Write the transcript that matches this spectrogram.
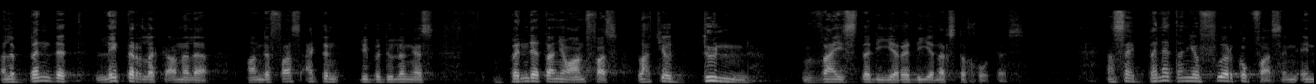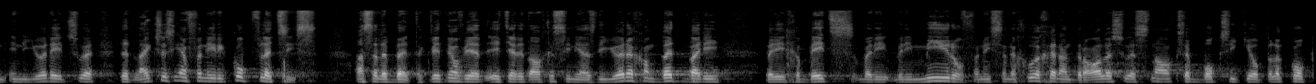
Hulle bind dit letterlik aan hulle hande vas. Ek dink die bedoeling is bind dit aan jou hand vas. Laat jou doen wys dat die Here die enigste God is. Dan sê hy bind dit aan jou voorkop vas en en en die Jode het so dit lyk soos een van hierdie kopflitsies as hulle bid. Ek weet nie of jy het, het jy dit al gesien nie. As die Jode gaan bid by die by die gebeds by die by die muur of in die sinagoge dan dra hulle so 'n snaakse boksietjie op hulle kop.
